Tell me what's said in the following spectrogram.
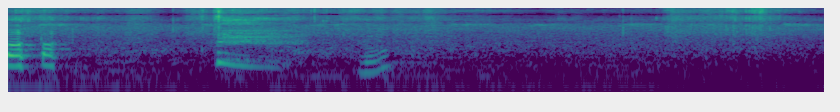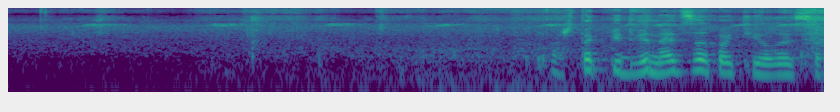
Ну. так під вінець захотілося.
